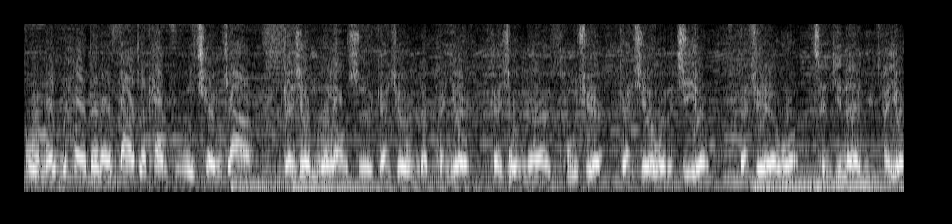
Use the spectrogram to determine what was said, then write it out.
我们以后都能笑着看自己成长。感谢我们的老师，感谢我们的朋友，感谢我们的同学，感谢我的基友，感谢我曾经的女朋友。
